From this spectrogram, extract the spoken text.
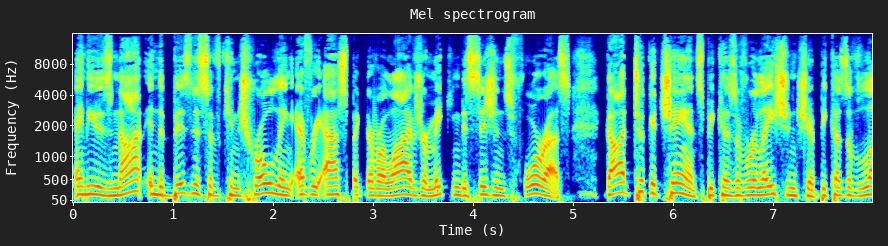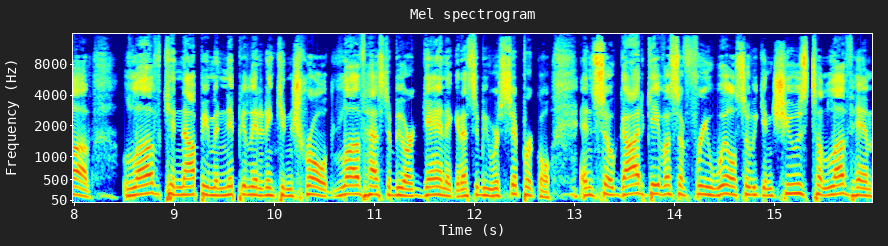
and He is not in the business of controlling every aspect of our lives or making decisions for us. God took a chance because of relationship, because of love. Love cannot be manipulated and controlled. Love has to be organic, it has to be reciprocal. And so God gave us a free will so we can choose to love Him,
